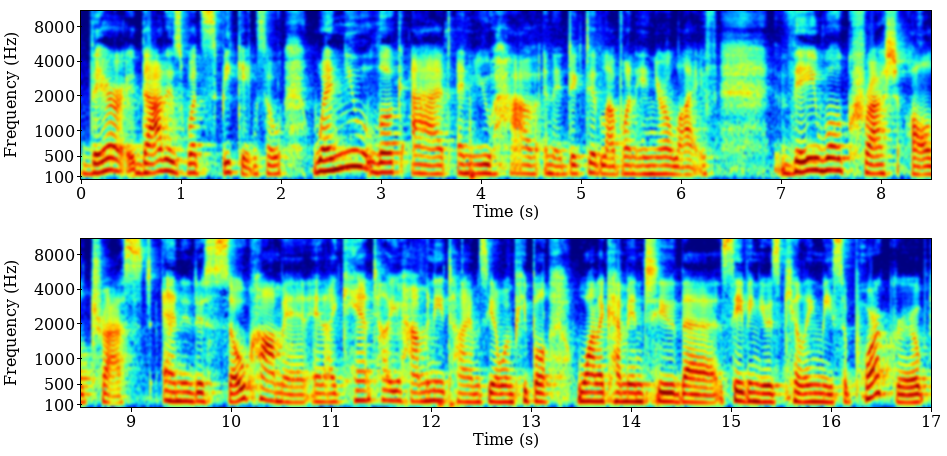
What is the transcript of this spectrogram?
there that is what's speaking. So when you look at and you have an addicted loved one in your life they will crush all trust. And it is so common. And I can't tell you how many times, you know, when people want to come into the Saving You is Killing Me support group,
